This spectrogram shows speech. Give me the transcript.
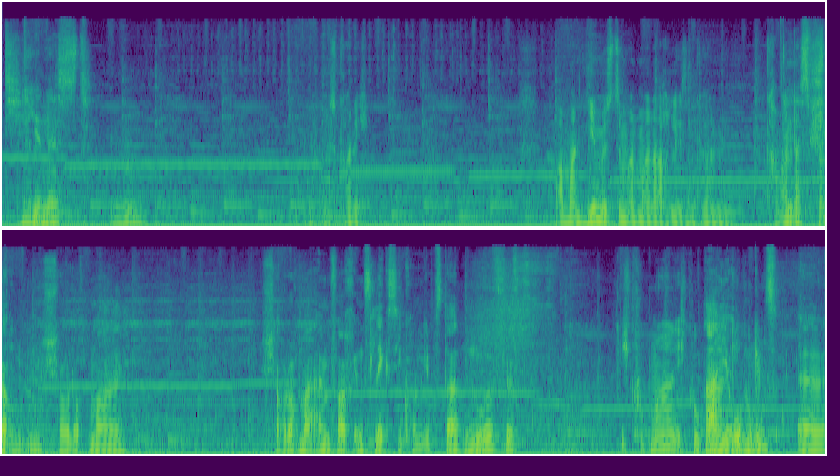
Tiernest. Mhm. Ich weiß gar nicht. Aber man, hier müsste man mal nachlesen können. Kann man das Schau, verwenden? schau doch mal. Schau doch mal einfach ins Lexikon. Gibt es da nur für. Ich guck mal, ich guck mal. Ah, hier oben gibt's. Äh,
